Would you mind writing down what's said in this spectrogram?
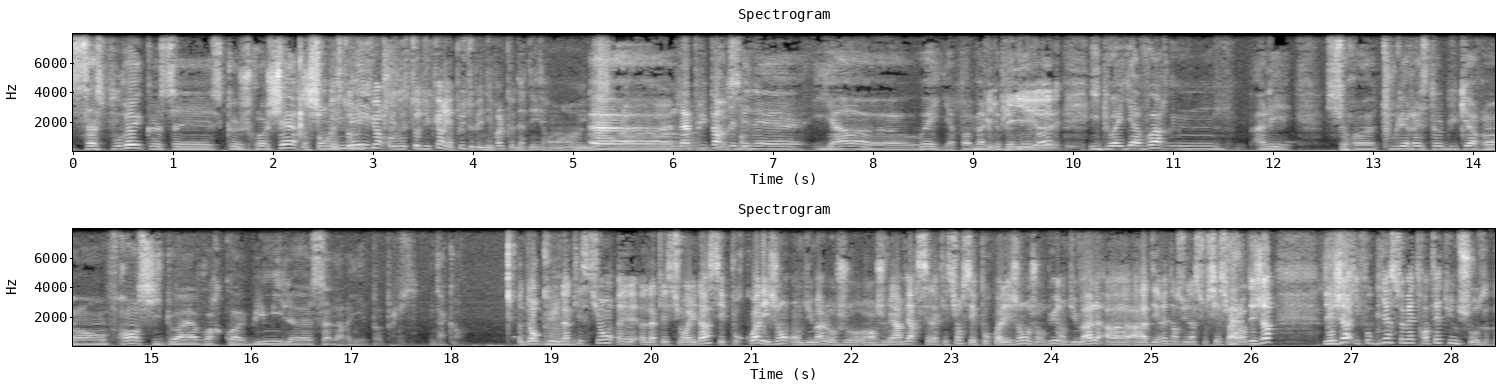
ça se pourrait que c'est ce que je recherche. Façon, au Resto mais, du Cœur, au Resto du Cœur, il y a plus de bénévoles que d'adhérents. hein, il me euh, semble, euh, la plupart il me des bénévoles, il y a, euh, ouais, il y a pas mal Et de puis, bénévoles. euh, il doit y avoir une, allez, sur euh, tous les restos du cœur euh, en France, il doit y avoir quoi, 8000 euh, salariés, pas plus. D'accord. Donc euh, la question est, la question est là, c'est pourquoi les gens ont du mal aujourd'hui. Alors je vais inverser la question, c'est pourquoi les gens aujourd'hui ont du mal à, à adhérer dans une association. Alors déjà, déjà il faut bien se mettre en tête une chose.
